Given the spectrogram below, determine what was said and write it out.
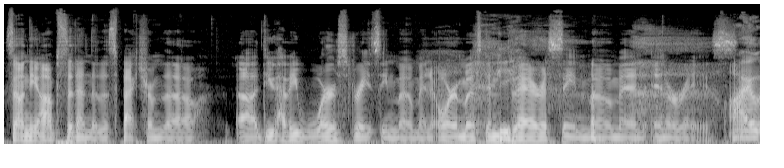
So on the opposite end of the spectrum, though, uh, do you have a worst racing moment or a most embarrassing moment in a race? I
